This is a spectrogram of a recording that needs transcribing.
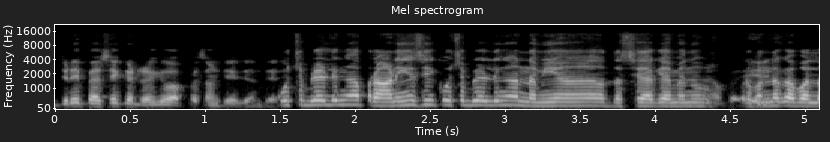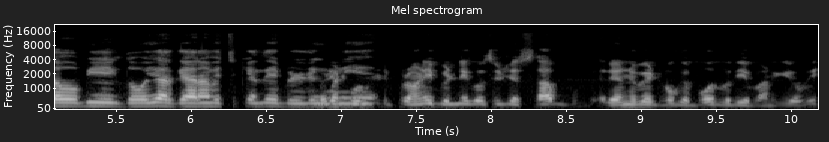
ਜਿਹੜੇ ਪੈਸੇ ਕੱਢਣਗੇ ਵਾਪਸ ਸਾਨੂੰ ਦੇ ਦਿੰਦੇ ਨੇ ਕੁਝ ਬਿਲਡਿੰਗਾਂ ਪੁਰਾਣੀਆਂ ਸੀ ਕੁਝ ਬਿਲਡਿੰਗਾਂ ਨਵੀਆਂ ਦੱਸਿਆ ਗਿਆ ਮੈਨੂੰ। ਪ੍ਰਬੰਧਕਾਂ ਵੱਲੋਂ ਵੀ 2011 ਵਿੱਚ ਕਹਿੰਦੇ ਬਿਲਡਿੰਗ ਬਣੀ ਹੈ। ਪੁਰਾਣੀ ਬਿਲਡਿੰਗ ਉਸ ਵਿੱਚ ਸਭ ਰੈਨੋਵੇਟ ਹੋ ਕੇ ਬਹੁਤ ਵਧੀਆ ਬਣ ਗਈ ਉਹ ਵੀ।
